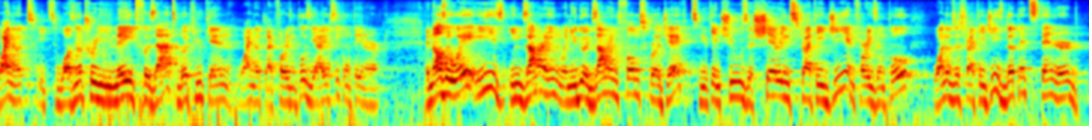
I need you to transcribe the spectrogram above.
why not? It was not really made for that, but you can, why not? Like for example, the IOC container. Another way is in Xamarin, when you do a Xamarin Forms project, you can choose a sharing strategy, and for example, one of the strategies is .NET Standard.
